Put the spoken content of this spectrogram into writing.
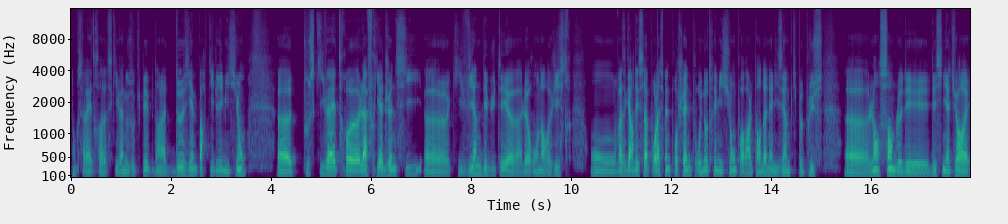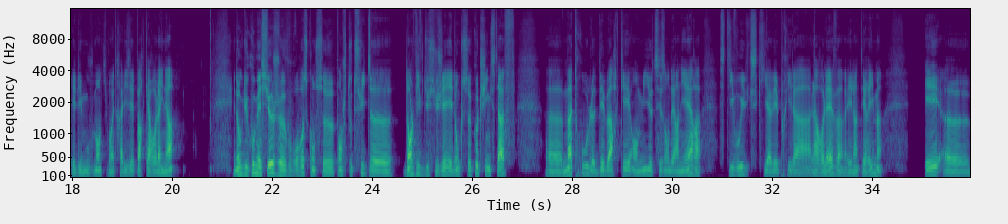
Donc ça va être ce qui va nous occuper dans la deuxième partie de l'émission. Euh, tout ce qui va être euh, la free agency euh, qui vient de débuter à l'heure où on enregistre, on va se garder ça pour la semaine prochaine, pour une autre émission, pour avoir le temps d'analyser un petit peu plus l'ensemble des, signatures et des mouvements qui vont être réalisés par Carolina. Et donc du coup, messieurs, je vous propose qu'on se penche tout de suite dans le vif du sujet. Et donc ce coaching staff, Matroul débarqué en milieu de saison dernière, Steve Wilkes qui avait pris la, relève et l'intérim, et euh,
